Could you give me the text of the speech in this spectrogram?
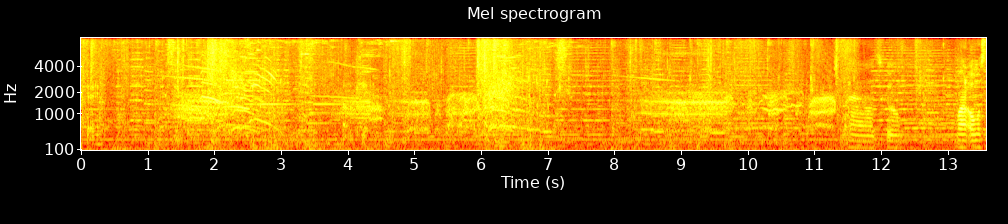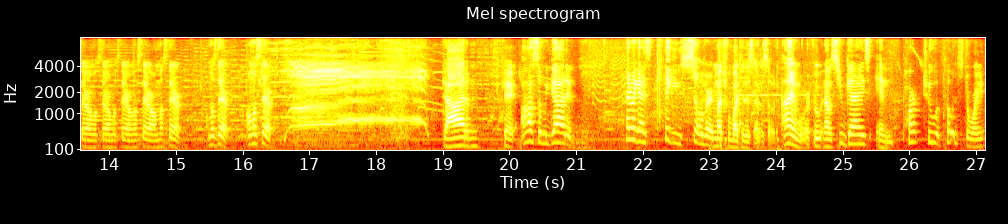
Okay. And uh, let's go. Come on, almost there, almost there, almost there, almost there, almost there, almost there, almost there. Got him. Okay, awesome, we got it. Anyway, guys, thank you so very much for watching this episode. I am Warfu, and I'll see you guys in part two of Toad Story,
